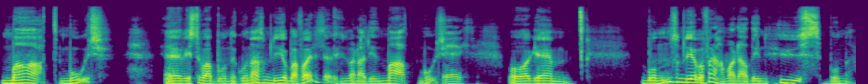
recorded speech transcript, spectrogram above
matmor. Ja. Hvis du var bondekona som du jobba for, hun var da din matmor. Og eh, bonden som du jobba for, han var da din husbonde.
